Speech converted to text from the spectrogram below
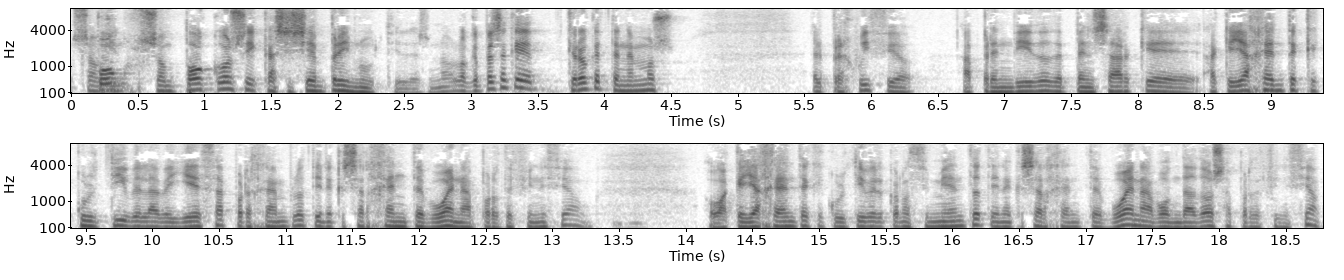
son pocos. Son pocos y casi siempre inútiles, ¿no? Lo que pasa es que creo que tenemos el prejuicio aprendido de pensar que aquella gente que cultive la belleza, por ejemplo, tiene que ser gente buena por definición. O aquella gente que cultive el conocimiento tiene que ser gente buena, bondadosa por definición.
